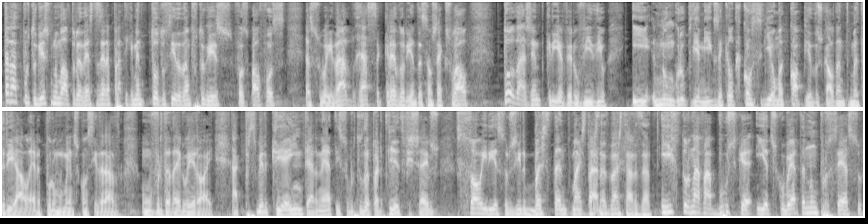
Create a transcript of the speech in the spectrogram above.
Tarado português que, numa altura destas, era praticamente todo o cidadão português, fosse qual fosse a sua idade, raça, credo, orientação sexual. Toda a gente queria ver o vídeo e, num grupo de amigos, aquele que conseguia uma cópia do escaldante material era, por momentos, considerado um verdadeiro herói. Há que perceber que a internet e, sobretudo, a partilha de ficheiros só iria surgir bastante mais tarde. Bastante mais tarde, exato. E isto tornava a busca e a descoberta num processo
